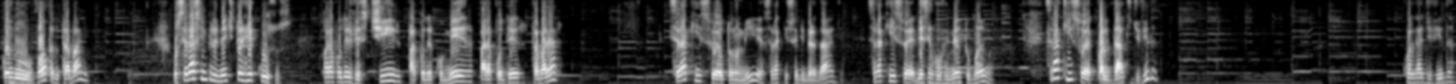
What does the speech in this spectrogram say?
quando volta do trabalho? Ou será simplesmente ter recursos para poder vestir, para poder comer, para poder trabalhar? Será que isso é autonomia? Será que isso é liberdade? Será que isso é desenvolvimento humano? Será que isso é qualidade de vida? Qualidade de vida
